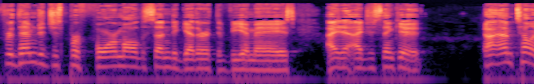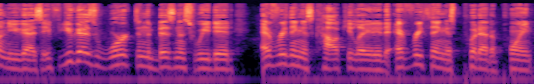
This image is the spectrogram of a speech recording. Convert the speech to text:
for them to just perform all of a sudden together at the VMAs, I, I just think it. I, I'm telling you guys, if you guys worked in the business we did, everything is calculated, everything is put at a point.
